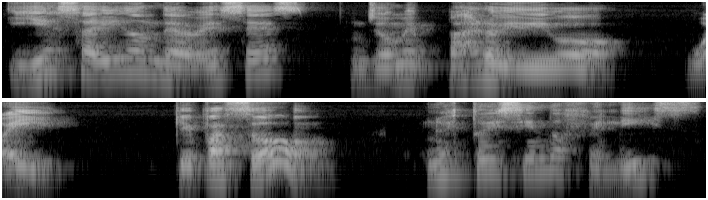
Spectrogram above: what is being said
Y es ahí donde a veces yo me paro y digo, wey, ¿qué pasó? No estoy siendo feliz.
